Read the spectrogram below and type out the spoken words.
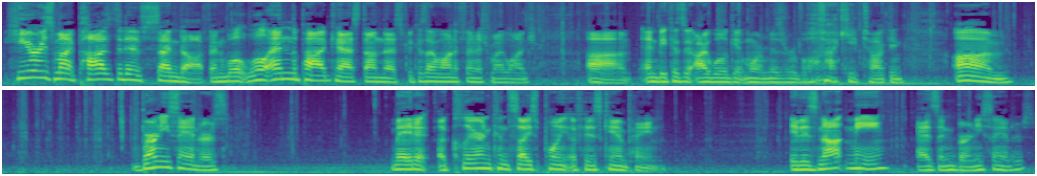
here is my positive send off, and we'll we'll end the podcast on this because I want to finish my lunch um, and because I will get more miserable if I keep talking. Um, Bernie Sanders made it a clear and concise point of his campaign. It is not me, as in Bernie Sanders.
